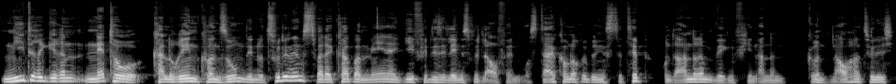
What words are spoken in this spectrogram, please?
niedrigeren Netto-Kalorienkonsum, den du zu dir nimmst, weil der Körper mehr Energie für diese Lebensmittel aufwenden muss. Daher kommt auch übrigens der Tipp, unter anderem, wegen vielen anderen Gründen auch natürlich,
